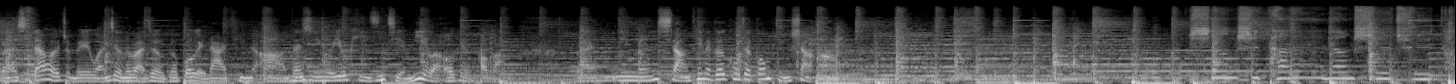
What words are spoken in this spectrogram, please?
本来是待会准备完整的把这首歌播给大家听的啊，但是因为 Yuki 已经解密了，OK，好吧。来，你们想听的歌扣在公屏上啊。像是太阳失去它。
